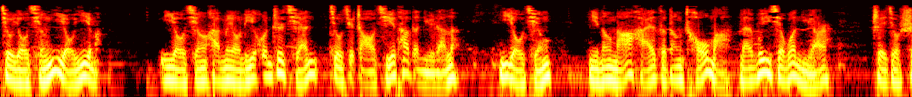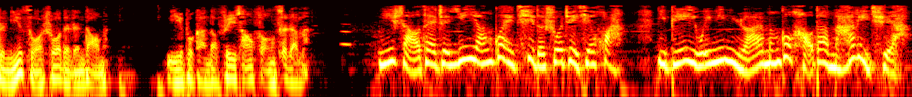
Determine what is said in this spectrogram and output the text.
就有情亦有义吗？你有情还没有离婚之前就去找其他的女人了？你有情，你能拿孩子当筹码来威胁我女儿？这就是你所说的人道吗？你不感到非常讽刺人吗？你少在这阴阳怪气的说这些话！你别以为你女儿能够好到哪里去啊！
